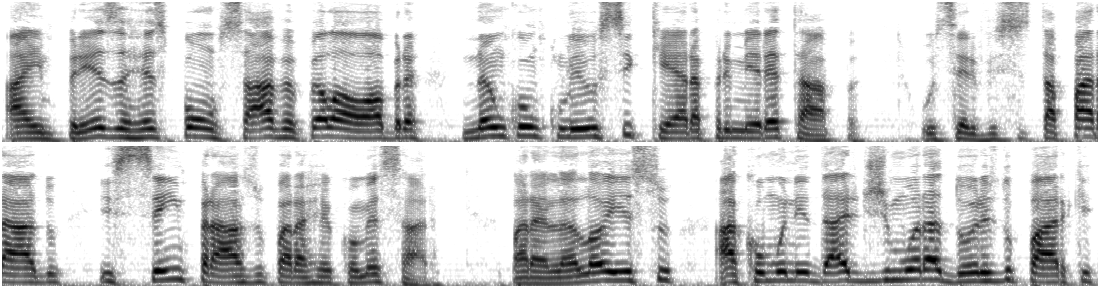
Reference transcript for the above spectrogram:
a empresa responsável pela obra não concluiu sequer a primeira etapa. O serviço está parado e sem prazo para recomeçar. Paralelo a isso, a comunidade de moradores do parque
